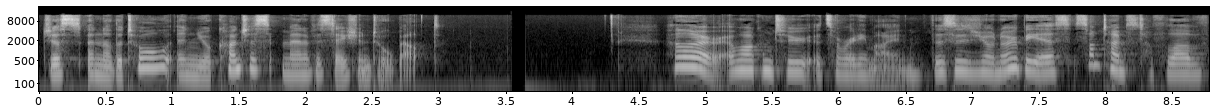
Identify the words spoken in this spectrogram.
Just another tool in your conscious manifestation tool belt. Hello, and welcome to It's Already Mine. This is your no BS, sometimes tough love,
